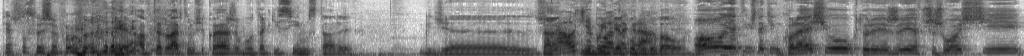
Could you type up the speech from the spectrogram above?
Pierwsze słyszę w ogóle. Nie, Afterlife tym się kojarzy, był taki sim stary, gdzie Tak. się A o czym niebo i piekło budowało. O jakimś takim kolesiu, który żyje w przyszłości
